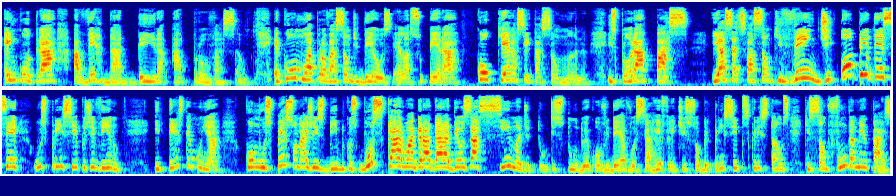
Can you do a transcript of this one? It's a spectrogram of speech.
é encontrar a verdadeira aprovação. É como a aprovação de Deus ela superar qualquer aceitação humana, explorar a paz e a satisfação que vem de obedecer os princípios divinos e testemunhar como os personagens bíblicos buscaram agradar a Deus acima de tudo. Estudo, eu convidei a você a refletir sobre princípios cristãos que são fundamentais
